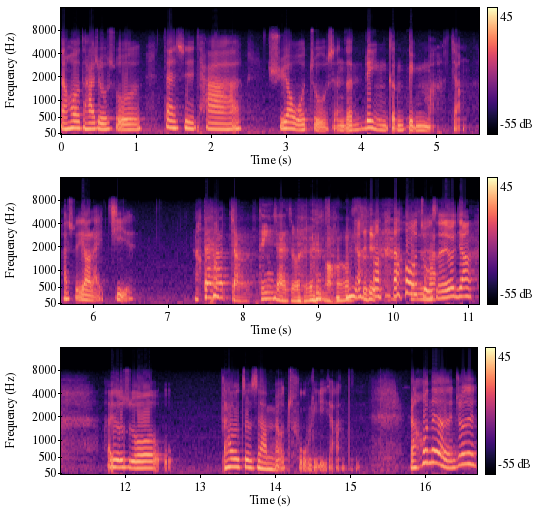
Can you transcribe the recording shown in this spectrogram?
然后他就说，但是他需要我主神的令跟兵马，这样，他说要来借。但他讲听起来怎么好像是？然后我主神就这样，他就说，他说这事他没有处理这样子。然后那个人就是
